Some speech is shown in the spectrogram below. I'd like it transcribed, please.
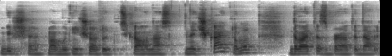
Більше, мабуть, нічого тут цікавого нас не чекає, тому давайте збирати далі.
